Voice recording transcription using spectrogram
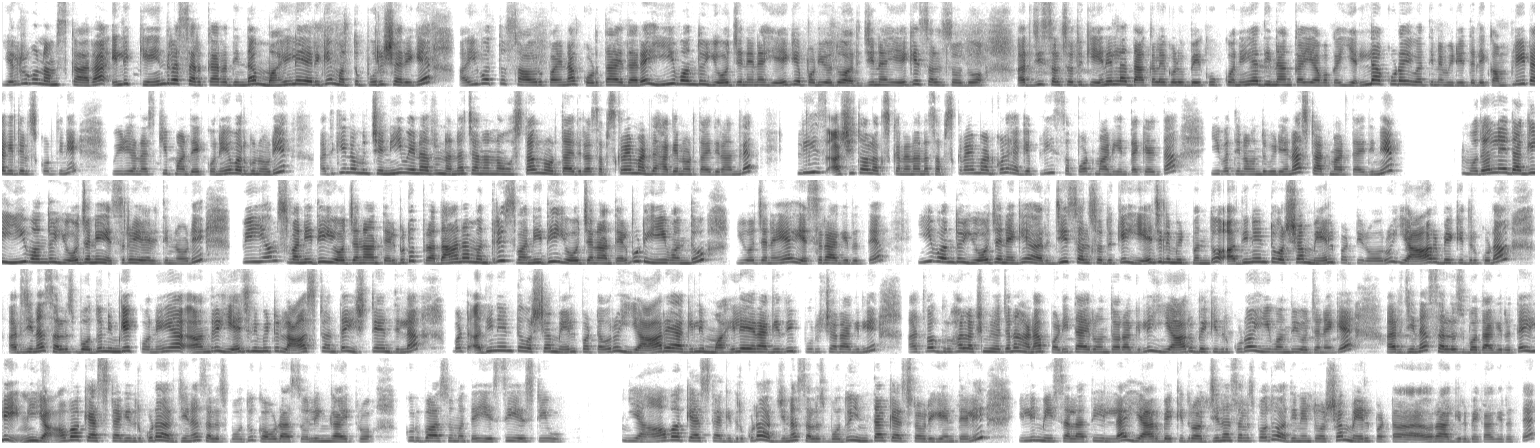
ಎಲ್ರಿಗೂ ನಮಸ್ಕಾರ. ಇಲ್ಲಿ ಕೇಂದ್ರ ಸರ್ಕಾರದಿಂದ ಮಹಿಳೆಯರಿಗೆ ಮತ್ತು ಪುರುಷರಿಗೆ ಐವತ್ತು ಸಾವಿರ ರೂಪಾಯಿನ ಕೊಡ್ತಾ ಇದ್ದಾರೆ. ಈ ಒಂದು ಯೋಜನೆನ ಹೇಗೆ ಪಡೆಯೋದು, ಅರ್ಜಿನ ಹೇಗೆ ಸಲ್ಲಿಸೋದು, ಅರ್ಜಿ ಸಲ್ಲಿಸೋದಕ್ಕೆ ಏನೆಲ್ಲ ದಾಖಲೆಗಳು ಬೇಕು, ಕೊನೆಯ ದಿನಾಂಕ ಯಾವಾಗ, ಎಲ್ಲ ಕೂಡ ಇವತ್ತಿನ ವಿಡಿಯೋದಲ್ಲಿ ಕಂಪ್ಲೀಟ್ ಆಗಿ ತಿಳಿಸ್ಕೊಡ್ತೀನಿ. ವಿಡಿಯೋನ ಸ್ಕಿಪ್ ಮಾಡಿದೆ ಕೊನೆಯವರೆಗೂ ನೋಡಿ. ಅದಕ್ಕಿಂತ ಮುಂಚೆ ನೀವೇನಾದರೂ ನನ್ನ ಚಾನಲ್ನ ಹೊಸದಾಗಿ ನೋಡ್ತಾ ಇದ್ದೀರಾ, ಸಬ್ಸ್ಕ್ರೈಬ್ ಮಾಡಿದೆ ಹಾಗೆ ನೋಡ್ತಾ ಇದ್ದೀರಾ ಅಂದರೆ ಪ್ಲೀಸ್ ಅಶಿತಾ ಲಕ್ಸ್ ಕನ್ನಡನ ಸಬ್ಸ್ಕ್ರೈಬ್ ಮಾಡ್ಕೊಳ್ಳಿ, ಹಾಗೆ ಪ್ಲೀಸ್ ಸಪೋರ್ಟ್ ಮಾಡಿ ಅಂತ ಕೇಳ್ತಾ ಇವತ್ತಿನ ಒಂದು ವಿಡಿಯೋನ ಸ್ಟಾರ್ಟ್ ಮಾಡ್ತಾ ಇದ್ದೀನಿ. ಮೊದಲನೇದಾಗಿ ಈ ಒಂದು ಯೋಜನೆ ಹೆಸರು ಹೇಳ್ತೀನಿ ನೋಡಿ. ಪಿ ಎಂ ಸ್ವನಿಧಿ ಯೋಜನಾ ಅಂತ ಹೇಳ್ಬಿಟ್ಟು ಪ್ರಧಾನಮಂತ್ರಿ ಸ್ವನಿಧಿ ಯೋಜನಾ ಅಂತ ಹೇಳ್ಬಿಟ್ಟು ಈ ಒಂದು ಯೋಜನೆಯ ಹೆಸರಾಗಿರುತ್ತೆ. ಈ ಒಂದು ಯೋಜನೆಗೆ ಅರ್ಜಿ ಸಲ್ಲಿಸೋದಕ್ಕೆ ಏಜ್ ಲಿಮಿಟ್ ಬಂದು ಹದಿನೆಂಟು ವರ್ಷ ಮೇಲ್ಪಟ್ಟಿರೋರು ಯಾರು ಬೇಕಿದ್ದರೂ ಕೂಡ ಅರ್ಜಿನ ಸಲ್ಲಿಸ್ಬೋದು. ನಿಮಗೆ ಕೊನೆಯ, ಅಂದರೆ ಏಜ್ ಲಿಮಿಟ್ ಲಾಸ್ಟ್ ಅಂತ ಇಷ್ಟೇ ಅಂತಿಲ್ಲ, ಬಟ್ ಹದಿನೆಂಟು ವರ್ಷ ಮೇಲ್ಪಟ್ಟವರು ಯಾರೇ ಆಗಿರಲಿ, ಮಹಿಳೆಯರಾಗಿರಲಿ, ಪುರುಷರಾಗಿರಲಿ ಅಥವಾ ಗೃಹಲಕ್ಷ್ಮಿ ಯೋಜನೆ ಹಣ ಪಡಿತಾ ಇರುವಂಥವ್ರಾಗಿರಲಿ ಯಾರು ಬೇಕಿದ್ದರೂ ಕೂಡ ಈ ಒಂದು ಯೋಜನೆಗೆ ಅರ್ಜಿನ ಸಲ್ಲಿಸ್ಬೋದಾಗಿರುತ್ತೆ. ಇಲ್ಲಿ ಯಾವ ಕ್ಯಾಸ್ಟ್ ಆಗಿದ್ರೂ ಕೂಡ ಅರ್ಜಿನ ಸಲ್ಲಿಸ್ಬೋದು. ಗೌಡಾಸು ಲಿಂಗಾಯತರು ಕುರ್ಬಾಸು ಮತ್ತು ಎಸ್ ಸಿ ಎಸ್ ಟಿ ಯಾವ ಕ್ಯಾಸ್ಟ್ ಆಗಿದ್ರೂ ಕೂಡ ಅರ್ಜಿನ ಸಲ್ಲಿಸ್ಬೋದು. ಇಂಥ ಕ್ಯಾಸ್ಟ್ ಅವರಿಗೆ ಅಂತೇಳಿ ಇಲ್ಲಿ ಮೀಸಲಾತಿ ಇಲ್ಲ. ಯಾರು ಬೇಕಿದ್ರೂ ಅರ್ಜಿನ ಸಲ್ಲಿಸ್ಬೋದು. ಹದಿನೆಂಟು ವರ್ಷ ಮೇಲ್ಪಟ್ಟವರಾಗಿರಬೇಕಾಗಿರುತ್ತೆ.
